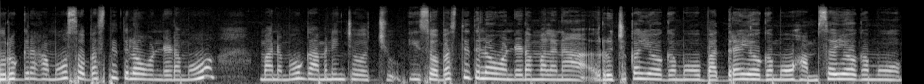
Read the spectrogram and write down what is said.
గురుగ్రహము శుభస్థితిలో ఉండడము మనము గమనించవచ్చు. ఈ శుభస్థితిలో ఉండడం వలన రుచుక యోగము భద్రయోగము హంసయోగము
